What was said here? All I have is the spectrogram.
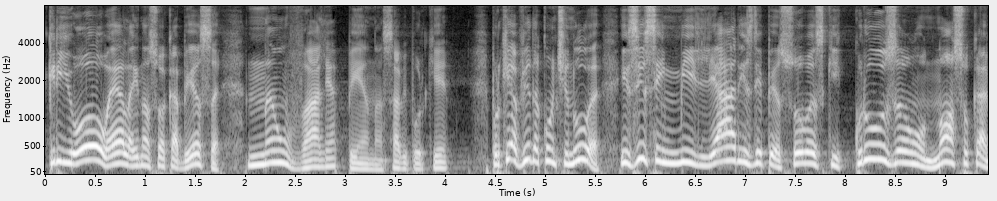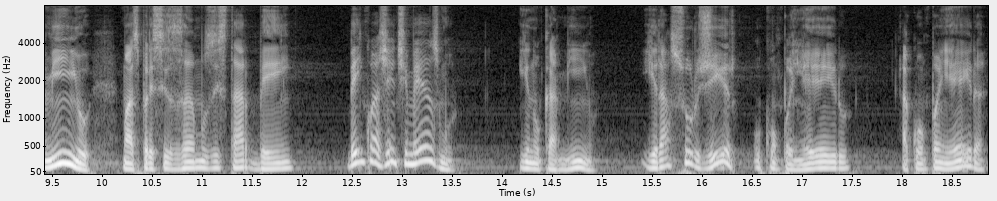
criou ela aí na sua cabeça, não vale a pena. Sabe por quê? Porque a vida continua. Existem milhares de pessoas que cruzam o nosso caminho, mas precisamos estar bem, bem com a gente mesmo. E no caminho irá surgir o companheiro, a companheira,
